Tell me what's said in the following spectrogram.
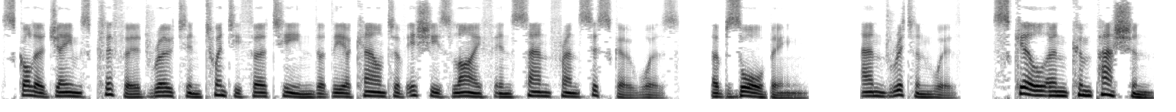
Scholar James Clifford wrote in 2013 that the account of Ishi's life in San Francisco was absorbing and written with skill and compassion.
